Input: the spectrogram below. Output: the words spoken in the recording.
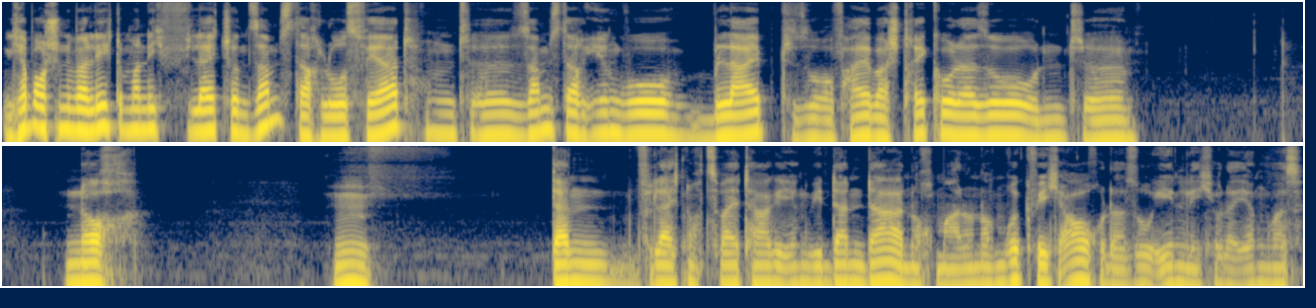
Ich habe auch schon überlegt, ob man nicht vielleicht schon Samstag losfährt und äh, Samstag irgendwo bleibt, so auf halber Strecke oder so und äh, noch hm, dann vielleicht noch zwei Tage irgendwie dann da nochmal und auf dem Rückweg auch oder so ähnlich oder irgendwas.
